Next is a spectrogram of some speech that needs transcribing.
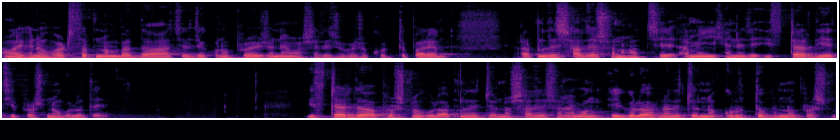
আমার এখানে হোয়াটসঅ্যাপ নাম্বার দেওয়া আছে, যে কোনো প্রয়োজনে আমার সাথে যোগাযোগ করতে পারেন। আর আপনাদের সাজেশন হচ্ছে, আমি এখানে যে স্টার দিয়েছি প্রশ্নগুলোতে, স্টার দেওয়া প্রশ্নগুলো আপনাদের জন্য সাজেশন এবং এগুলো আপনাদের জন্য গুরুত্বপূর্ণ প্রশ্ন।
